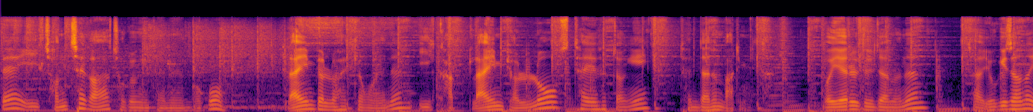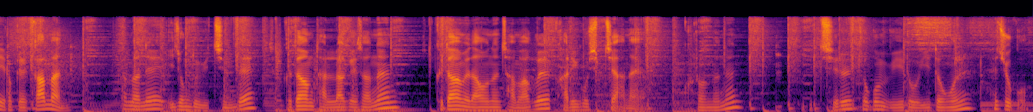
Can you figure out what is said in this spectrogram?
때 이 전체가 적용이 되는 거고 라인별로 할 경우에는 이 각 라인별로 스타일 설정이 된다는 말입니다. 뭐 예를 들자면은 자 여기서는 이렇게 까만 화면에 이 정도 위치인데 그 다음 단락에서는 그 다음에 나오는 자막을 가리고 싶지 않아요. 그러면은 위치를 조금 위로 이동을 해주고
